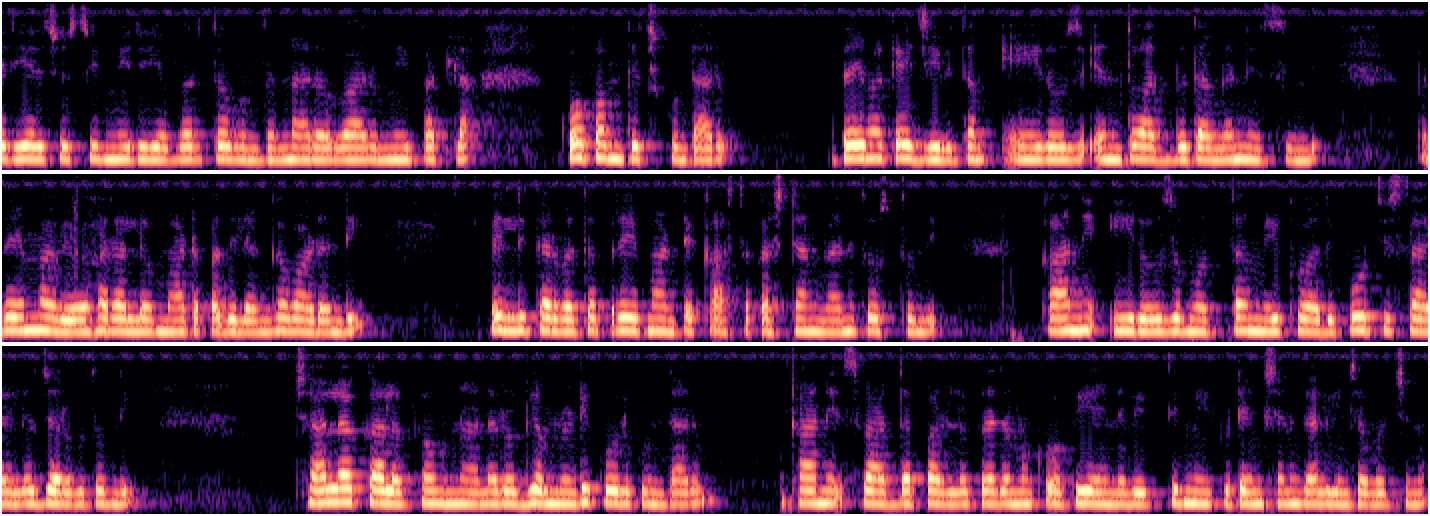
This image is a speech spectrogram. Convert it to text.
చర్యలు చూసి మీరు ఎవరితో ఉంటున్నారో వారు మీ పట్ల కోపం తెచ్చుకుంటారు. ప్రేమకై జీవితం ఏ రోజు ఎంతో అద్భుతంగా నిలుస్తుంది. ప్రేమ వ్యవహారాల్లో మాట పదిలంగా వాడండి. పెళ్ళి తర్వాత ప్రేమ అంటే కాస్త కష్టంగానే తోస్తుంది. కానీ ఈరోజు మొత్తం మీకు అది పూర్తి స్థాయిలో జరుగుతుంది. చాలా కాలంగా ఉన్న అనారోగ్యం నుండి కోలుకుంటారు. కానీ స్వార్థపరులు ప్రథమ కోపి అయిన వ్యక్తి మీకు టెన్షన్ కలిగించవచ్చును.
